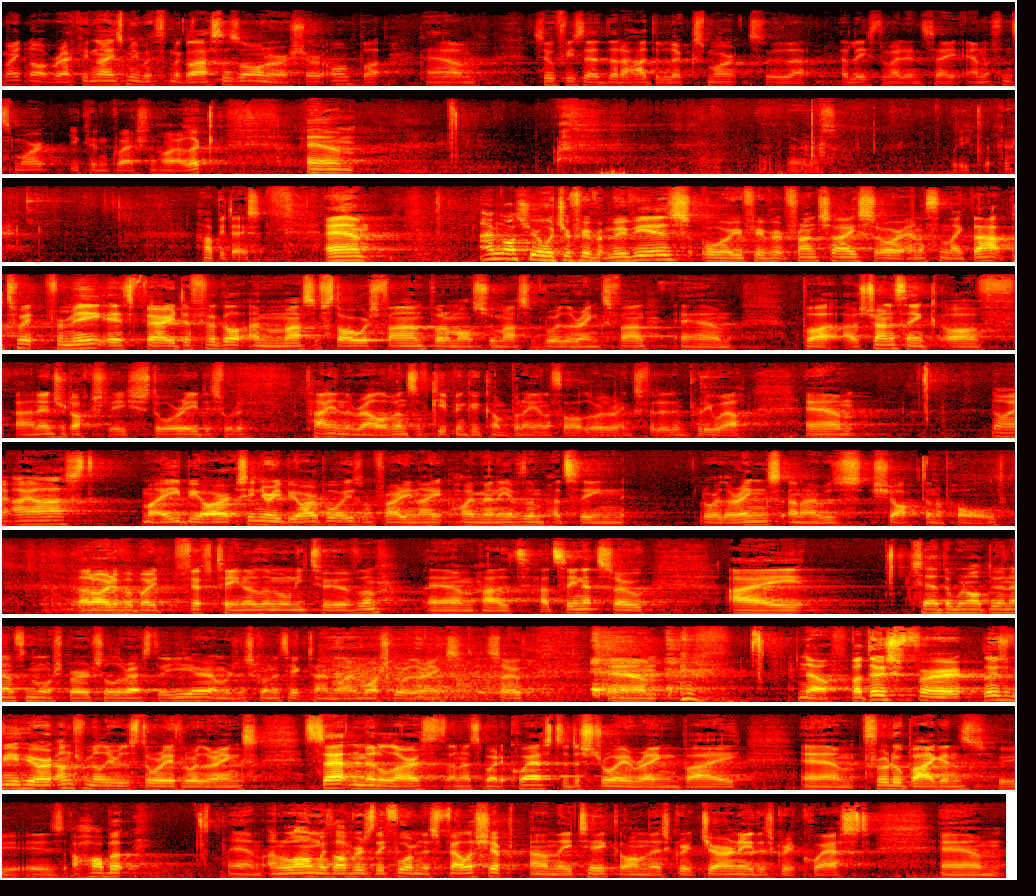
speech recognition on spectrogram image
You might not recognize me with my glasses on or a shirt on, but um, Sophie said that I had to look smart so that at least if I didn't say anything smart, you couldn't question how I look. Um, there it is. Wee clicker. Happy days. Um, I'm not sure what your favorite movie is or your favorite franchise or anything like that. But for me, it's very difficult. I'm a massive Star Wars fan, but I'm also a massive Lord of the Rings fan. Um, but I was trying to think of an introductory story to sort of tie in the relevance of keeping good company, and I thought Lord of the Rings fitted in pretty well. Um, now, I asked my EBR, senior EBR boys on Friday night how many of them had seen Lord of the Rings, and I was shocked and appalled that out of about 15 of them, only two of them um, had, had seen it. So I said that we're not doing anything more spiritual the rest of the year, and we're just going to take time out and watch Lord of the Rings. So um, No, but those, for those of you who are unfamiliar with the story of Lord of the Rings, it's set in Middle Earth, and it's about a quest to destroy a ring by um, Frodo Baggins, who is a hobbit. Um, and along with others, they form this fellowship and they take on this great journey, this great quest um,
